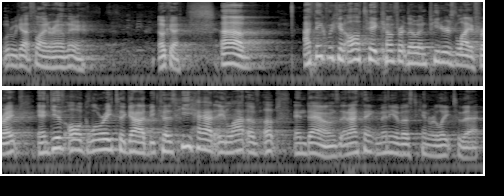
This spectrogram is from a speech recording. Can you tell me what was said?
What do we got flying around there? Okay. Um, I think we can all take comfort, though, in Peter's life, right? And give all glory to God because he had a lot of ups and downs, and I think many of us can relate to that.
